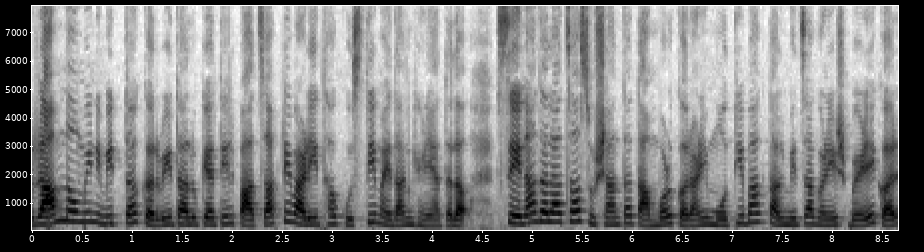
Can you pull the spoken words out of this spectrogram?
रामनवमी निमित्त करवी तालुक्यातील पाचाकटेवाडी इथं कुस्ती मैदान घेण्यात आलं. सेना दलाचा सुशांत तांबोळकर आणि मोतीबाग तालमीचा गणेश बेळेकर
